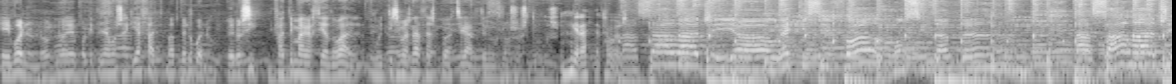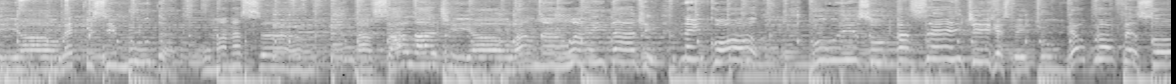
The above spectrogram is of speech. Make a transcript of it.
E bueno, non, non é porque teñamos aquí a Fátima, pero bueno, pero sí, Fátima García Doal, moitísimas grazas por achegarte aos nosos estudos. Gracias a vos. Na sala de aula é que se forma um cidadão. Na sala de aula é que se muda uma nação. Na sala de aula não há idade nem cor. Por isso respeite o meu professor.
